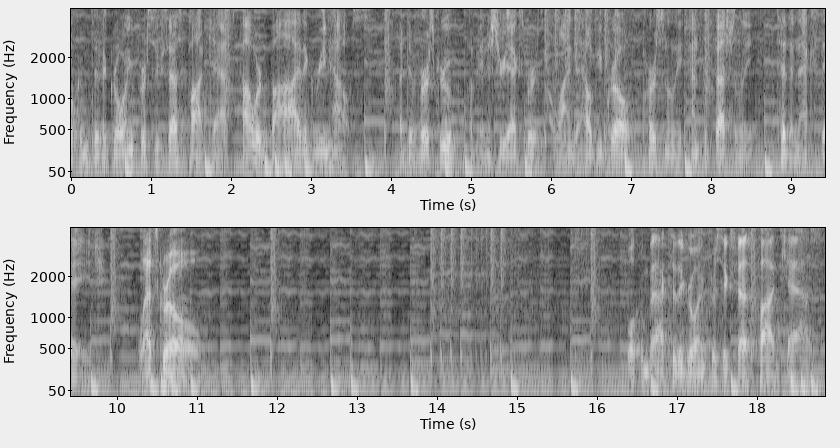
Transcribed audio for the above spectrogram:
Welcome to the Growing for Success podcast, powered by The Greenhouse, a diverse group of industry experts aligned to help you grow personally and professionally to the next stage. Let's grow. Welcome back to the Growing for Success podcast.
